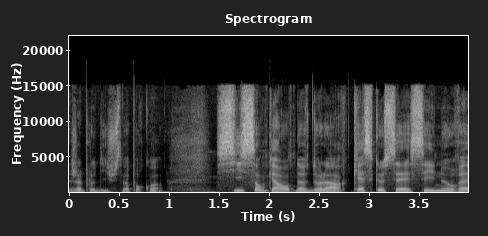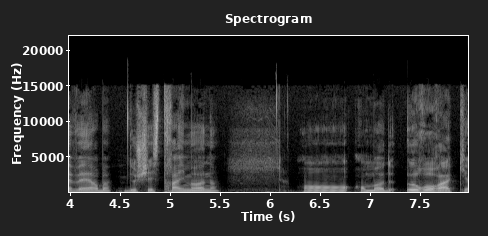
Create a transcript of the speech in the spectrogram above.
J'applaudis, je sais pas pourquoi. 649 dollars. Qu'est-ce que c'est? C'est une reverb de chez Strymon en, en mode Eurorack.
